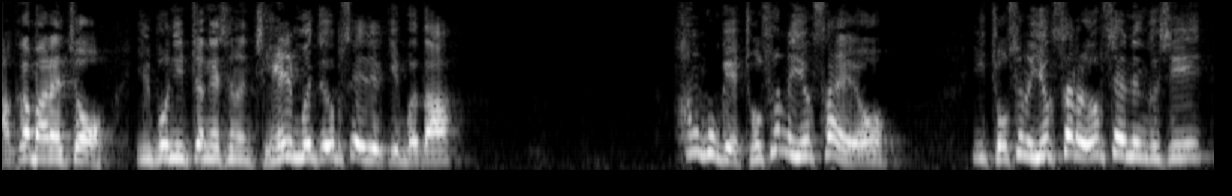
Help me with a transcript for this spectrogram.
아까 말했죠. 일본 입장에서는 제일 먼저 없애야 될 게 뭐다? 한국의 조선의 역사예요. 이 조선의 역사를 없애는 것이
